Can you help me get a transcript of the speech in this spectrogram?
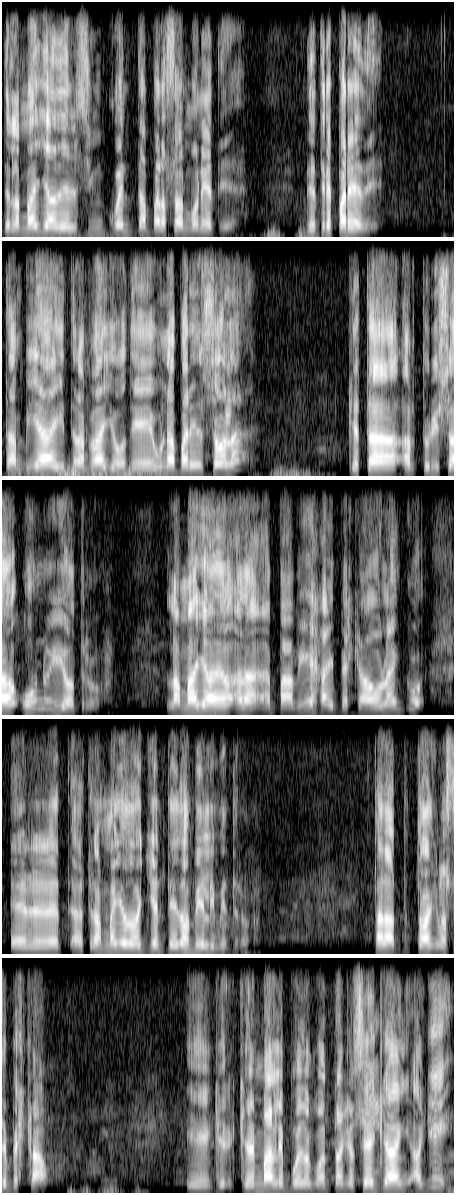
de la malla del 50 para salmonete, de tres paredes. También hay trasmayo de una pared sola, que está autorizado uno y otro. La malla de- a la- para vieja y pescado blanco, el, el trasmayo de 82 milímetros, para toda clase de pescado. ¿Y qué, qué más le puedo contar que se echa aquí? ¿Esto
